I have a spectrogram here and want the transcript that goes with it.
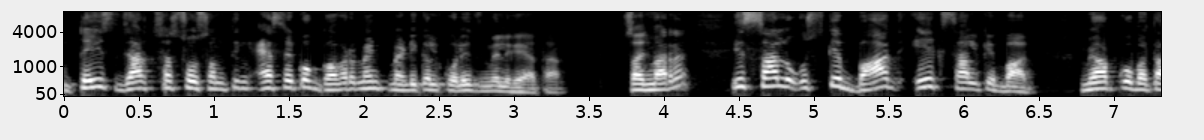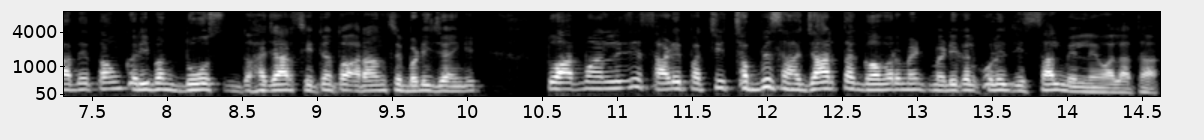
तेईस हज़ार छह सौ समथिंग ऐसे को गवर्नमेंट मेडिकल कॉलेज मिल गया था। समझ मार इस साल, उसके बाद, एक साल के बाद, मैं आपको बता देता हूँ, करीबन दो हज़ार सीटें तो आराम से बढ़ी जाएँगी। तो आप मान लीजिए, साढ़े पच्चीस, छब्बीस हज़ार तक गवर्नमेंट मेडिकल कॉलेज इस साल मिलने वाला था।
